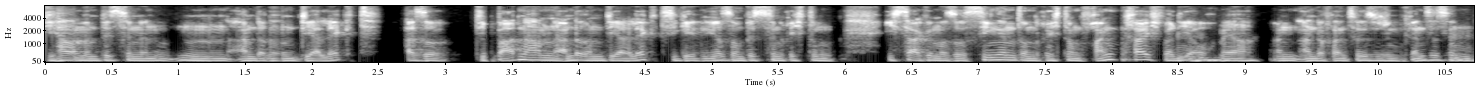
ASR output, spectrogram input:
die haben ein bisschen einen, einen anderen Dialekt. Also die Baden haben einen anderen Dialekt. Sie gehen eher so ein bisschen Richtung, ich sage immer so singend und Richtung Frankreich, weil die mhm. auch mehr an, an der französischen Grenze sind. Mhm.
